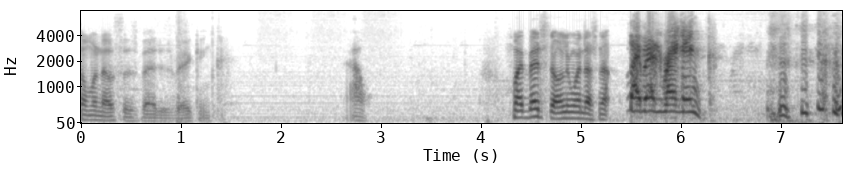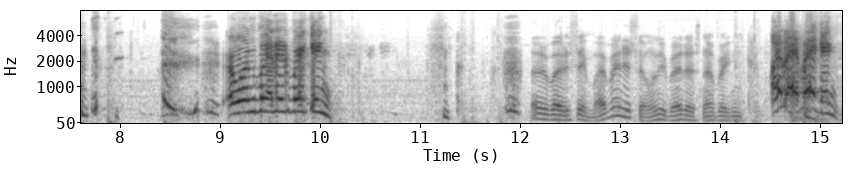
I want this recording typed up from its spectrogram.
someone else's bed is breaking. Ow. My bed's the only one that's not. My bed's breaking! Everyone's bed is breaking! I was about to say, my bed is the only bed that's not breaking. My bed breaking!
